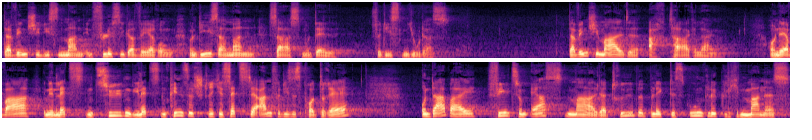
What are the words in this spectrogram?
Da Vinci diesen Mann in flüssiger Währung. Und dieser Mann saß Modell für diesen Judas. Da Vinci malte acht Tage lang. Und er war in den letzten Zügen, die letzten Pinselstriche setzte er an für dieses Porträt. Und dabei fiel zum ersten Mal der trübe Blick des unglücklichen Mannes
